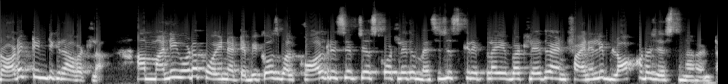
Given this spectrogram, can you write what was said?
ప్రోడక్ట్ ఇంటికి రావట్లా. ఆ మనీ కూడా పోయినట్టే బికాస్ వాళ్ళు కాల్ రిసీవ్ చేసుకోవట్లేదు మెసేజెస్కి రిప్లై ఇవ్వట్లేదు అండ్ ఫైనల్లీ బ్లాక్ కూడా చేస్తున్నారంట.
